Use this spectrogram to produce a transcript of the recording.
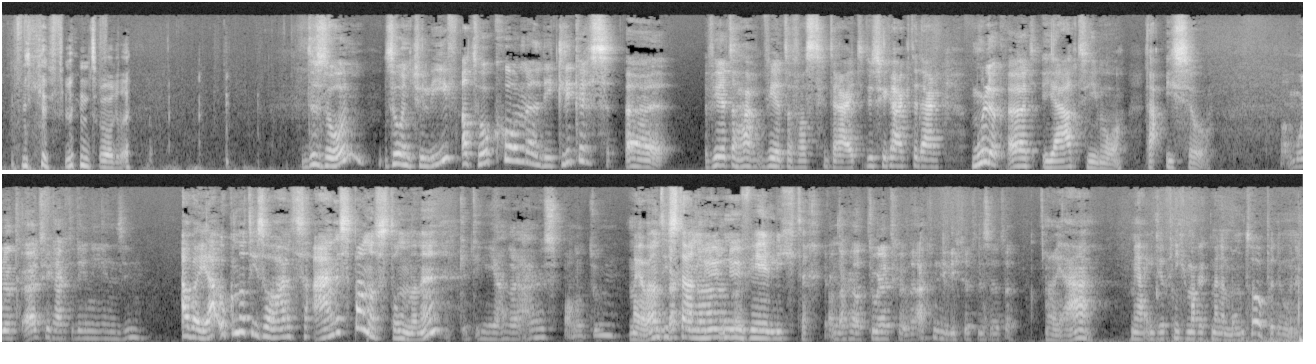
niet gefilmd worden. De zoon, zoontje lief, had ook gewoon wel die klikkers uh, veel, te hard, veel te vast gedraaid. Dus je raakte daar moeilijk uit. Ja, Timo, dat is zo. Maar moeilijk uit, je raakte er niet in zin. Ah, maar ja, ook omdat die zo hard aangespannen stonden, hè? Ik heb die niet harder aangespannen toen. Maar ja, want die staan nu, nu veel lichter. Ja, omdat je dat toen hebt gevraagd om die lichter te zetten. Oh ja, maar ja, ik durf niet gemakkelijk mijn mond open doen, hè.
